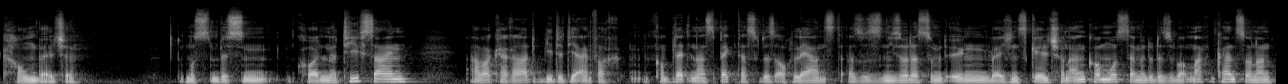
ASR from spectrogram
kaum welche. Du musst ein bisschen koordinativ sein, aber Karate bietet dir einfach einen kompletten Aspekt, dass du das auch lernst. Also es ist nicht so, dass du mit irgendwelchen Skills schon ankommen musst, damit du das überhaupt machen kannst, sondern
